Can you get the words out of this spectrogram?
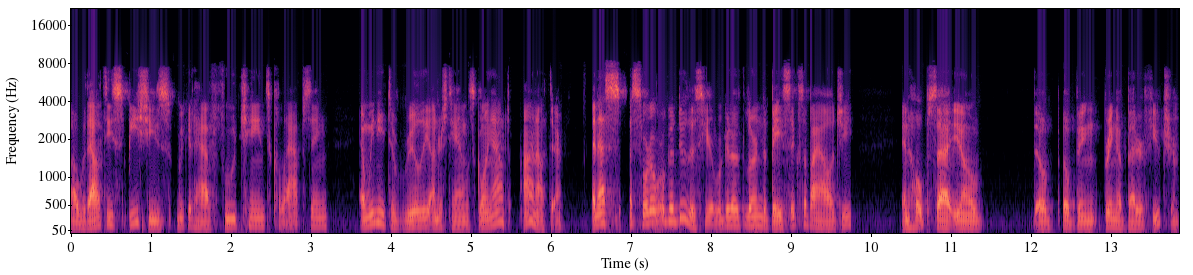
Uh, without these species, we could have food chains collapsing, and we need to really understand what's going out, on out there. And that's, that's sort of what we're going to do this year. We're going to learn the basics of biology in hopes that, you know, it'll, it'll bring, bring a better future.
